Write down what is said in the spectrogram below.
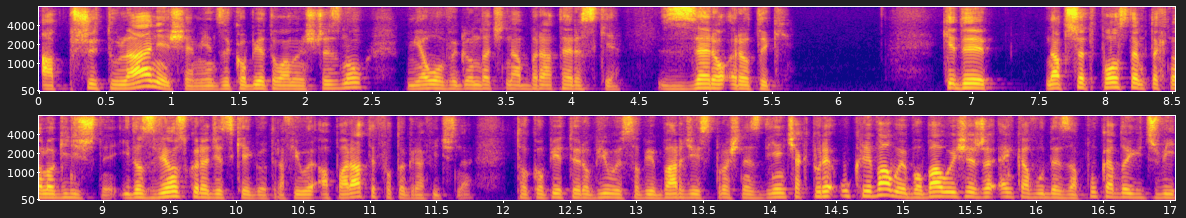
a przytulanie się między kobietą a mężczyzną miało wyglądać na braterskie, zero erotyki. Kiedy nadszedł postęp technologiczny i do Związku Radzieckiego trafiły aparaty fotograficzne, to kobiety robiły sobie bardziej sprośne zdjęcia, które ukrywały, bo bały się, że NKWD zapuka do ich drzwi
